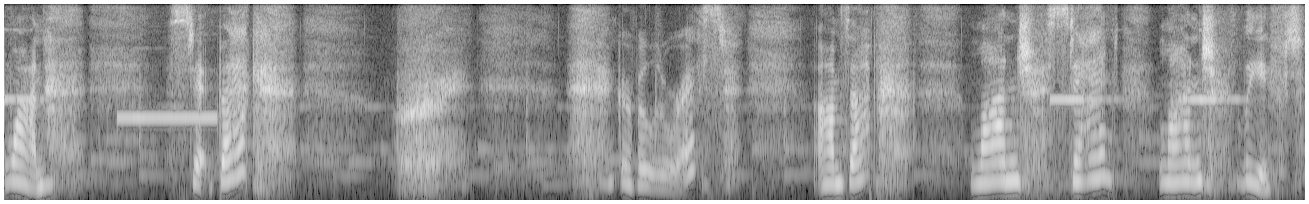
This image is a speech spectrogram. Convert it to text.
one. Step back. Grab a little rest. Arms up. Lunge, stand, lunge, lift.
